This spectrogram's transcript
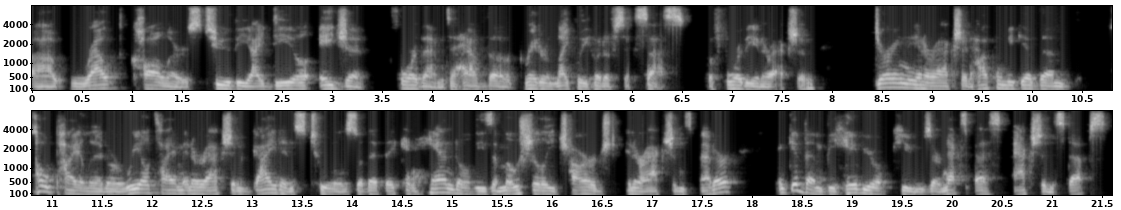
uh, route callers to the ideal agent for them to have the greater likelihood of success before the interaction. During the interaction, how can we give them co-pilot or real-time interaction guidance tools so that they can handle these emotionally charged interactions better and give them behavioral cues or next best action steps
